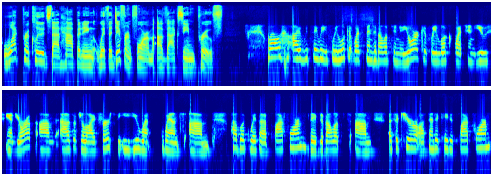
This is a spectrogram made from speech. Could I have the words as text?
What precludes that happening with a different form of vaccine proof? Well, I would say we, if we look at what's been developed in New York, if we look what's in use in Europe, um, as of July 1st, the EU went went um, public with a platform. They've developed um, a secure, authenticated platform.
